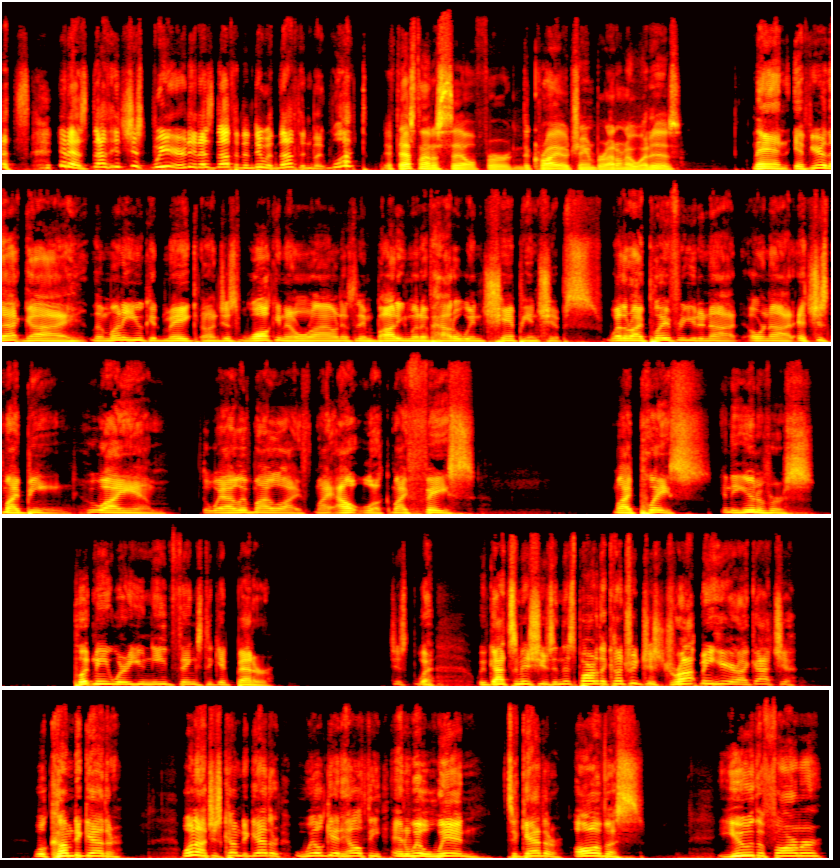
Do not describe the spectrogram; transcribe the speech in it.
That's it has nothing it's just weird. It has nothing to do with nothing, but what? If that's not a sell for the cryo chamber, I don't know what is. Man, if you're that guy, the money you could make on just walking around as an embodiment of how to win championships, whether I play for you to not or not, it's just my being, who I am, the way I live my life, my outlook, my face, my place in the universe. Put me where you need things to get better. Just we've got some issues in this part of the country. Just drop me here. I got you. We'll come together. We'll not just come together, we'll get healthy and we'll win together, all of us. You, the farmer,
